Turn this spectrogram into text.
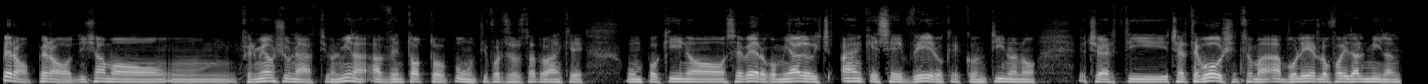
Però, però diciamo, um, fermiamoci un attimo, il Milan ha 28 punti, forse sono stato anche un pochino severo con Mihalovic, anche se è vero che continuano certi, certe voci insomma, a volerlo fuori dal Milan.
